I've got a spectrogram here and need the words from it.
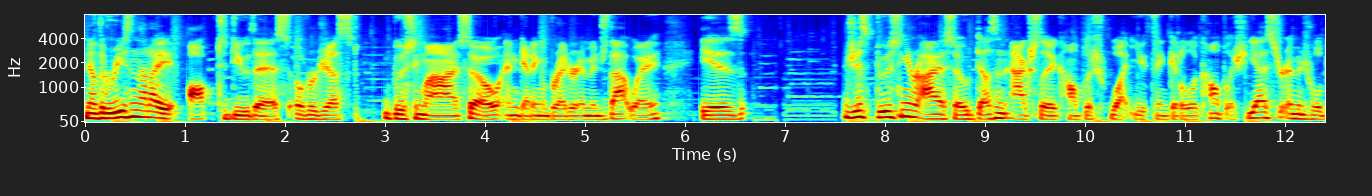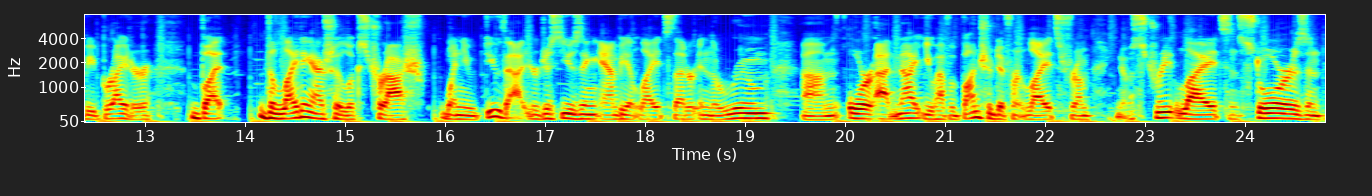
Now the reason that I opt to do this over just boosting my ISO and getting a brighter image that way is just boosting your ISO doesn't actually accomplish what you think it'll accomplish. Yes, your image will be brighter, but the lighting actually looks trash when you do that. You're just using ambient lights that are in the room, um, or at night you have a bunch of different lights from you know street lights and stores and,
